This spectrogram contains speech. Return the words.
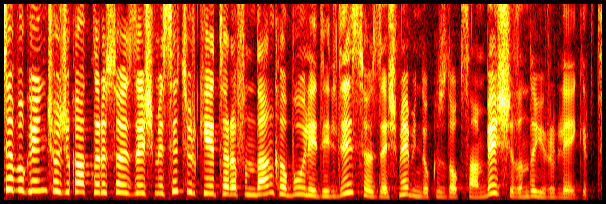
Tarihte bugün Çocuk Hakları Sözleşmesi Türkiye tarafından kabul edildi. Sözleşme 1995 yılında yürürlüğe girdi.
